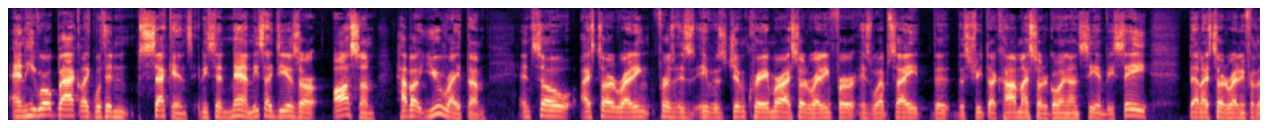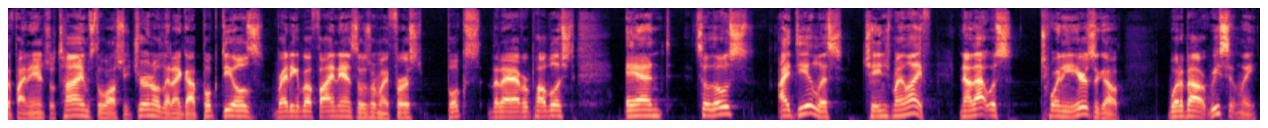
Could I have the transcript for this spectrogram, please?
And he wrote back like within seconds and he said, Man, these ideas are awesome. How about you write them? And so I started writing for his, it was Jim Cramer. I started writing for his website, the, the street.com. I started going on CNBC. Then I started writing for the Financial Times, the Wall Street Journal. Then I got book deals writing about finance. Those were my first books that I ever published. And so those idealists changed my life. Now that was 20 years ago. What about recently?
